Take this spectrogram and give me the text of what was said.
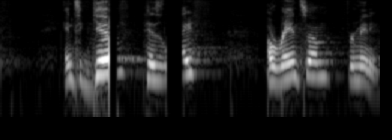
and to give his life a ransom for many.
